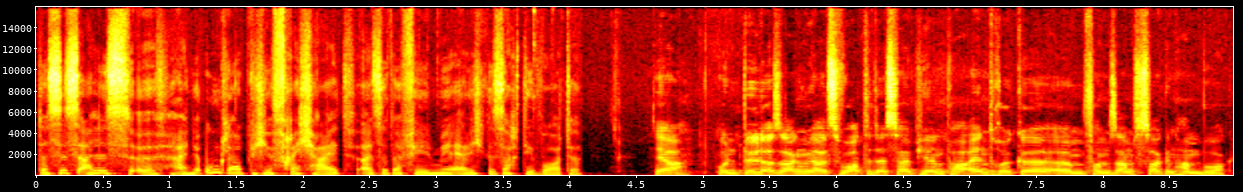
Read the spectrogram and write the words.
das ist alles äh, eine unglaubliche Frechheit. Also da fehlen mir ehrlich gesagt die Worte. Ja, und Bilder sagen wir als Worte, deshalb hier ein paar Eindrücke ähm, vom Samstag in Hamburg.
